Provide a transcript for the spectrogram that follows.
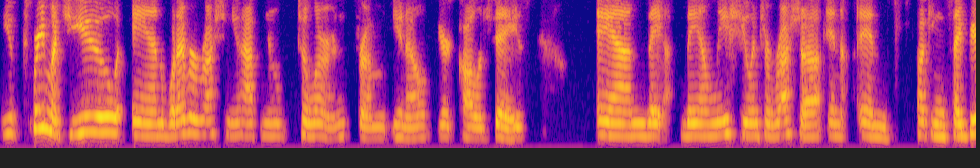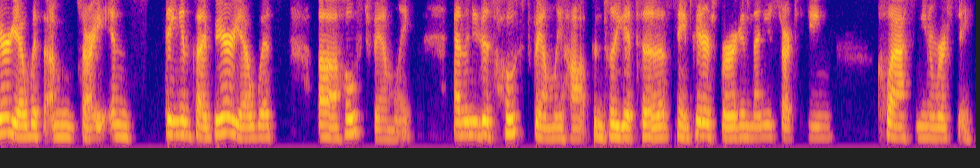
you it's pretty much you and whatever Russian you happen to learn from, you know, your college days. And they they unleash you into Russia in in fucking Siberia with I'm sorry, in thing in Siberia with a host family and then you just host family hop until you get to St. Petersburg, and then you start taking class in university.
